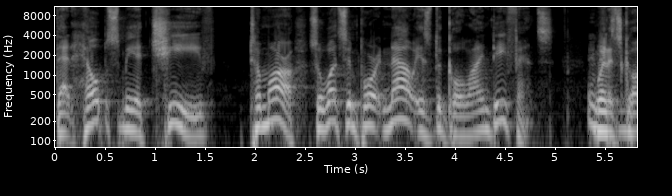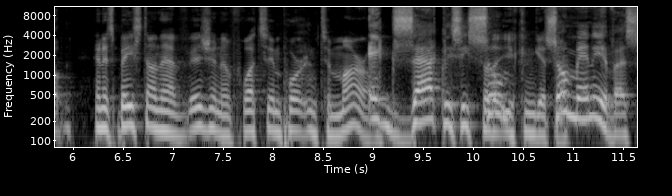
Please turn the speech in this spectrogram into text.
that helps me achieve tomorrow? So, what's important now is the goal line defense. when it's goal. And it's based on that vision of what's important tomorrow. Exactly. See, so, that you can get so there. many of us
